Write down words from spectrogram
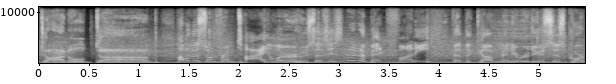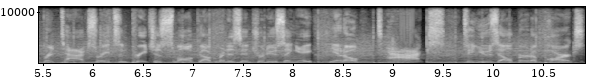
Donald Dump. How about this one from Tyler, who says, Isn't it a bit funny that the government who reduces corporate tax rates and preaches small government is introducing a, you know, tax to use Alberta parks?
